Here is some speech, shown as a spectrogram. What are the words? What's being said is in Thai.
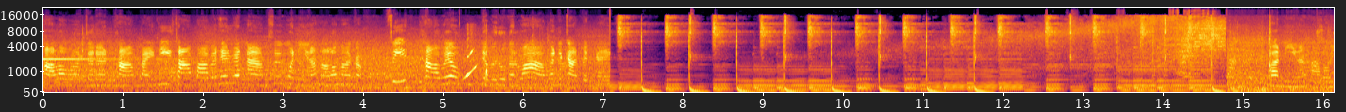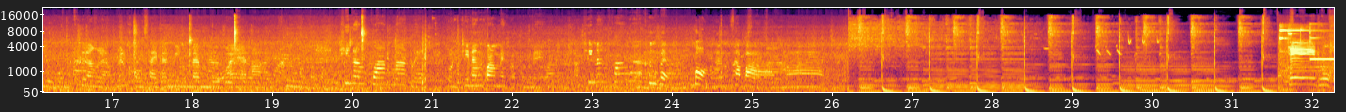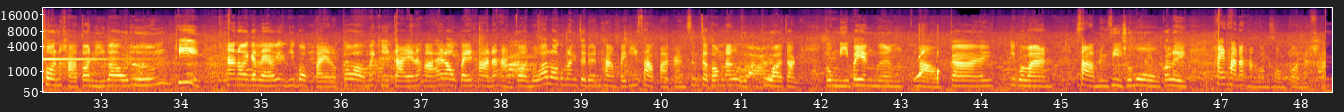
นะคะ เรากำลังจะเดินทางไปที่ซาปาประเทศเวียดนาม ซึ่งวันนี้นะคะ เรามากับฟีดทาวเวลเดี๋ยวไปดูกันว่าบรรยากาศเป็นไงตอนนี้นะคะ เราอยู่บนเครื่องแล้วเป็นของสายการบินแบมบูแอร์ไลน์คือที่นั่งกว้างมากเลยคนที่นั่งกว้างไหมคะคุณแม่ที่นั่งกว้างมากคือแบบเบาะนั่งสบายมาก เฮ้ทุกคนคะตอนนี้เราถึงที่ฮานอยกันแล้วอย่างที่บอกไปแล้วก็เมื่อกี้ไกด์นะคะ ให้เราไปทานอาหารก่อนเพราะว่าเรากำลังจะเดินทางไปที่ซาปากัน ซึ่งจะต้องนั่งรถทัวร์จากตรงนี้ไปยังเมืองเหลากายอีกประมาณ 3-4 ชั่วโมง ก็เลยให้ทานอาหารรองท้องก่อนนะคะ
